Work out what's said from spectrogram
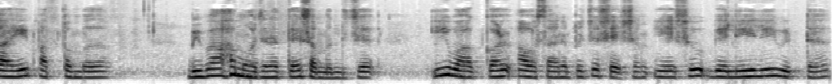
മത്തായി പത്തൊമ്പത്. വിവാഹമോചനത്തെ സംബന്ധിച്ച് ഈ വാക്കുകൾ അവസാനിപ്പിച്ച ശേഷം യേശു ഗലീലി വിട്ട്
